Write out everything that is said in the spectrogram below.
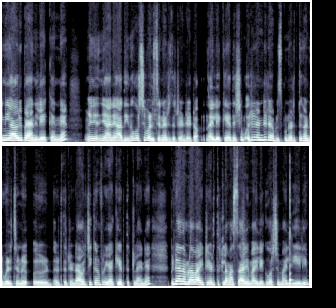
ഇനി ആ ഒരു പാനിലേക്ക് തന്നെ ഞാൻ അതിൽ നിന്ന് കുറച്ച് വെളിച്ചെണ്ണ എടുത്തിട്ടുണ്ട് കേട്ടോ. അതിലേക്ക് ഏകദേശം ഒരു രണ്ട് ടേബിൾ സ്പൂൺ എടുത്ത് കണ്ട് വെളിച്ചെണ്ണ എടുത്തിട്ടുണ്ട്. ആ ഒരു ചിക്കൻ ഫ്രൈ ആക്കി എടുത്തിട്ടുള്ള അതിന്. പിന്നെ നമ്മൾ ആ വയറ്റി എടുത്തിട്ടുള്ള മസാലയും അതിലേക്ക് കുറച്ച് മല്ലിയിലയും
